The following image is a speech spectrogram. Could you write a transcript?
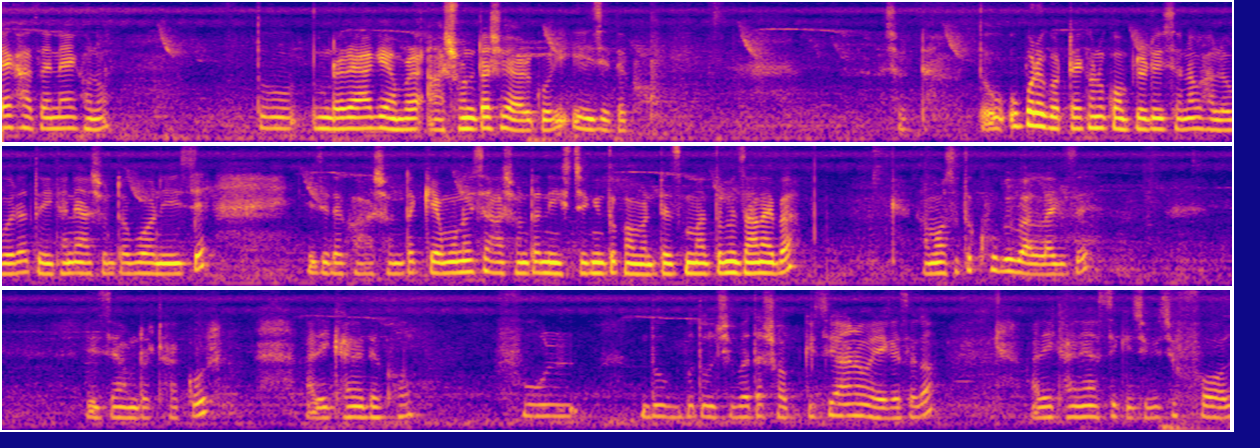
দেখা যায় না এখনও। তো তোমরা আগে আমরা আসনটা শেয়ার করি। এই যে দেখো, আসনটা। তো উপরে ঘরটা এখনও কমপ্লিট হয়েছে না ভালো করে। তো এখানে আসনটা বয়া নিয়েছে এই যে দেখো, আসনটা কেমন হয়েছে, আসনটা নিশ্চয়ই কিন্তু কমেন্টের মাধ্যমে জানাইবা। আমার সাথে খুবই ভালো লাগছে। এই যে আমরা ঠাকুর। আর এখানে দেখো, ফুল, দুব্ব, তুলসী পাতা সব কিছুই আনা হয়ে গেছে গা। আর এখানে আছে কিছু কিছু ফল,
